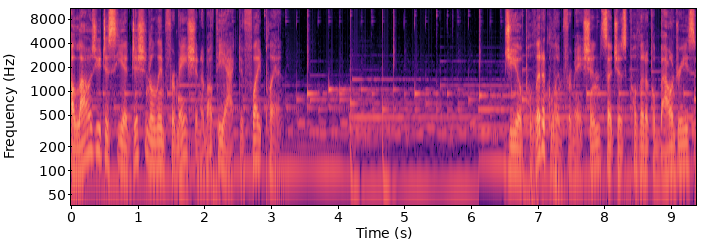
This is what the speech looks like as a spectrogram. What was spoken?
allows you to see additional information about the active flight plan. Geopolitical information such as political boundaries,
